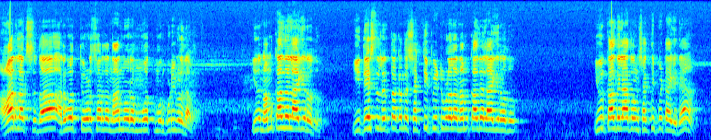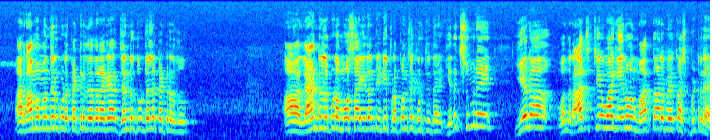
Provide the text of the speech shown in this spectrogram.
ಆರು ಲಕ್ಷದ ಅರವತ್ತೇಳು ಸಾವಿರದ ನಾನ್ನೂರ ಮೂವತ್ತ್ಮೂರು ಗುಡಿಗಳಿದಾವೆ. ಇದು ನಮ್ಮ ಕಾಲದಲ್ಲಿ ಆಗಿರೋದು. ಈ ದೇಶದಲ್ಲಿ ಇರ್ತಕ್ಕಂಥ ಶಕ್ತಿಪೀಠಗಳೆಲ್ಲ ನಮ್ಮ ಕಾಲದಲ್ಲಿ ಆಗಿರೋದು. ಇವ್ರ ಕಾಲದಲ್ಲಿ ಯಾವುದೋ ಒಂದು ಶಕ್ತಿ ಪೀಠ ಆಗಿದೆ ಆ ರಾಮ ಮಂದಿರ ಕೂಡ ಕಟ್ಟಿರೋದು ಅದರಾಗ ಜನರ ದುಡ್ಡಲ್ಲೇ ಕಟ್ಟಿರೋದು. ಆ ಲ್ಯಾಂಡಲ್ಲಿ ಕೂಡ ಮೋಸ ಆಗಿದೆ ಅಂತ ಇಡೀ ಪ್ರಪಂಚಕ್ಕೆ ಗುರ್ತಿದೆ. ಎದಕ್ಕೆ ಸುಮ್ಮನೆ ಏನೋ ಒಂದು ರಾಜಕೀಯವಾಗಿ ಏನೋ ಒಂದು ಮಾತನಾಡಬೇಕು ಅಷ್ಟು ಬಿಟ್ಟರೆ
